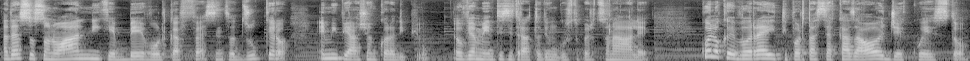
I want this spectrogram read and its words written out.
Adesso sono anni che bevo il caffè senza zucchero e mi piace ancora di più. E ovviamente si tratta di un gusto personale. Quello che vorrei ti portassi a casa oggi è questo.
